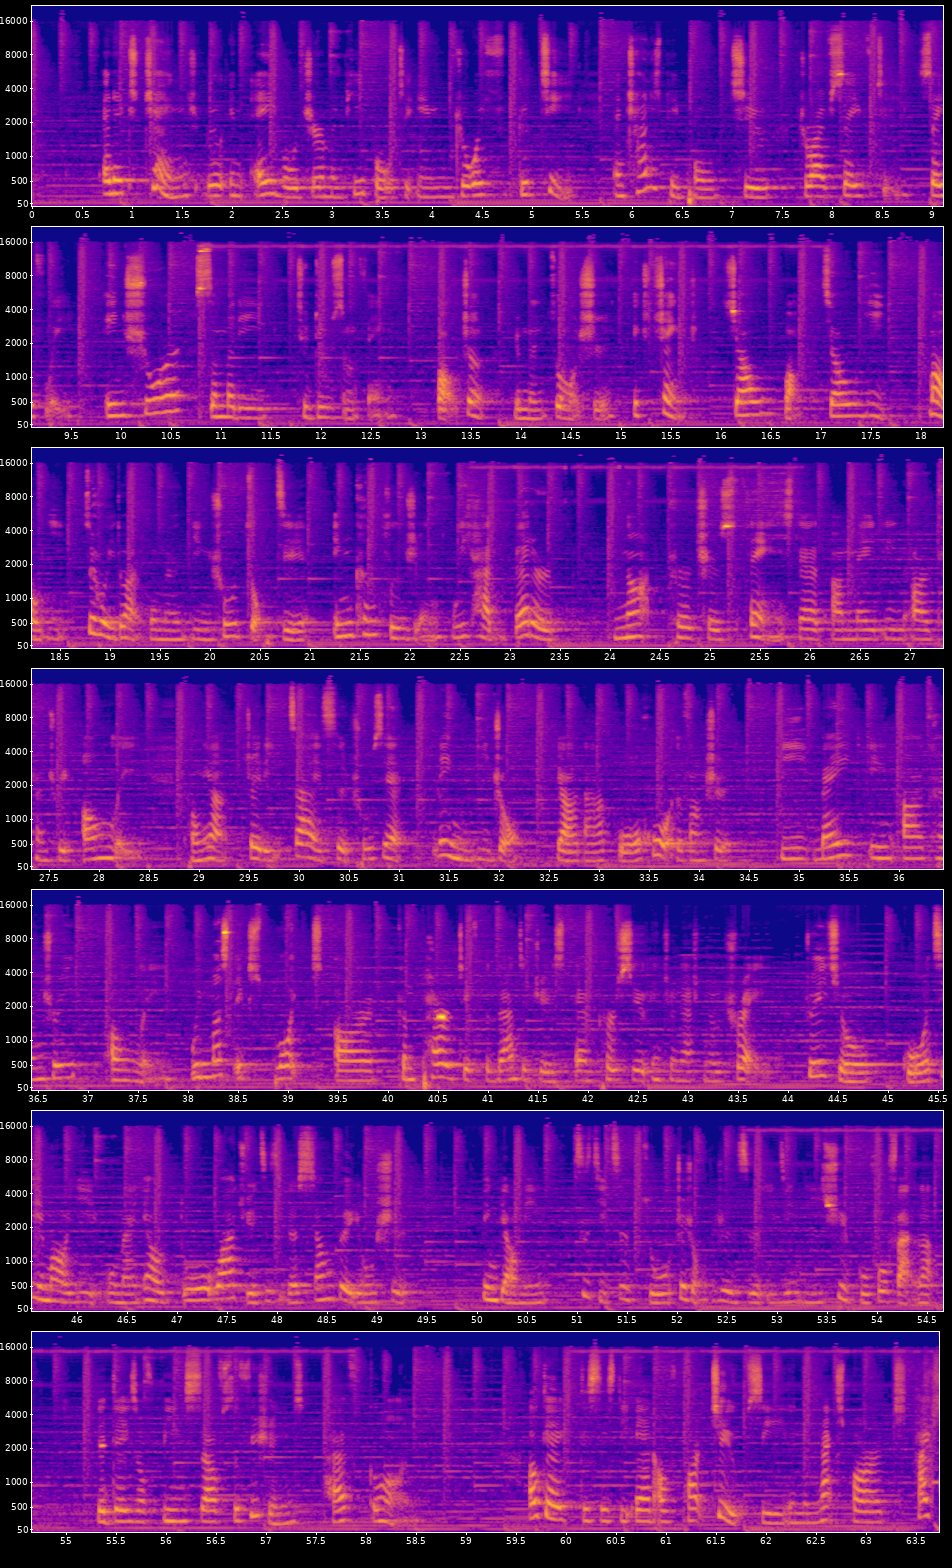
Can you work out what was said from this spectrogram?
An exchange will enable German people to enjoy good tea and Chinese people to drive safety safely, ensure somebody to do something， 保证人们做某事。Exchange 交往交易。贸易。最后一段，我们引出总结。In conclusion, we had better not purchase things that are made in our country only。同样，这里再次出现另一种表达国货的方式，be made in our country only. We must exploit our comparative advantages and pursue international trade. 追求国际贸易，我们要多挖掘自己的相对优势，并表明自给自足这种日子已经一去不复返了。The days of being self-sufficient have gone. Okay, this is the end of part two. See you in the next part. Hi.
